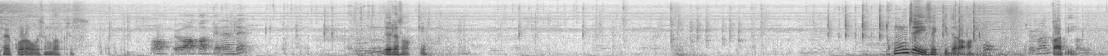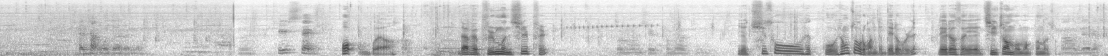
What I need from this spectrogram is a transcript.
될 거라고 생각했어. 어 이거 아까 걔네인데? 내려서 할게. 통제 이 새끼들아. 어? 줄만? 까비. 살짝 모자라네. 힐스택 어 뭐야 내 앞에 불문 실플 불문실 보면 얘 취소했고 형 쪽으로 간다 내려볼래? 내려서 얘 질주 한 번만 끊어줘 어 내렸어.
